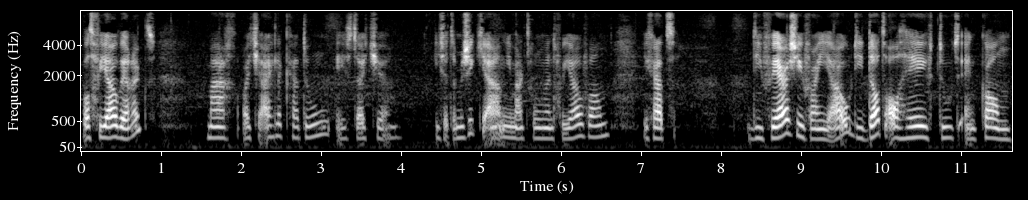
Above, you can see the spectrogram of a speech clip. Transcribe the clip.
Wat voor jou werkt. Maar wat je eigenlijk gaat doen is dat je... Je zet een muziekje aan. Je maakt er een moment voor jou van. Je gaat die versie van jou die dat al heeft, doet en kan.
